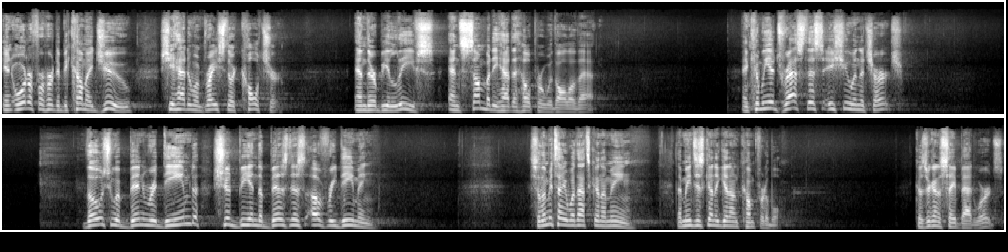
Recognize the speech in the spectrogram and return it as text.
in order for her to become a Jew, she had to embrace their culture and their beliefs, and somebody had to help her with all of that. And can we address this issue in the church? Those who have been redeemed should be in the business of redeeming. So let me tell you what that's going to mean. That means it's going to get uncomfortable because they're going to say bad words.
